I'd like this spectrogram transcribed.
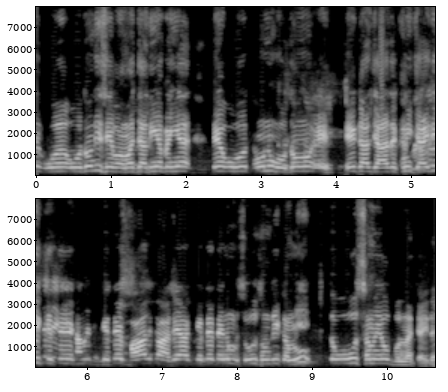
ਉਦੋਂ ਦੀ ਸੇਵਾਵਾਂ ਚੱਲਦੀਆਂ ਪਈਆਂ। ਤੇ ਉਹ ਉਹਨੂੰ ਉਦੋਂ ਇਹ ਗੱਲ ਯਾਦ ਰੱਖਣੀ ਚਾਹੀਦੀ ਕਿਤੇ ਕਿਤੇ ਬਾਅਦ ਘਾਟਿਆ ਕਿਤੇ ਤੈਨੂੰ ਮਹਿਸੂਸ ਹੁੰਦੀ ਕਮੀ ਤਾਂ ਉਸ ਸਮੇਂ ਉਹ ਬੋਲਣਾ ਚਾਹੀਦਾ।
